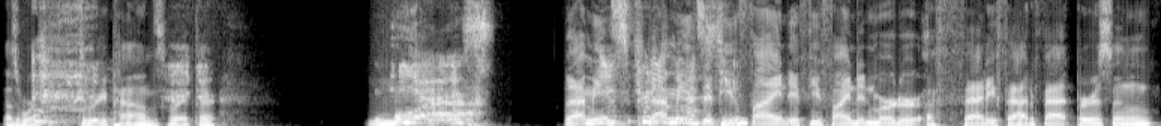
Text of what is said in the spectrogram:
that's worth three pounds right there. Yeah, That means that means if you find if you find and murder a fatty fat fat person,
